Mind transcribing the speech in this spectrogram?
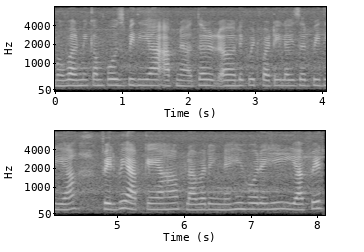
वर्मी कंपोज भी दिया, आपने अदर लिक्विड फर्टिलाइज़र भी दिया, फिर भी आपके यहाँ फ्लावरिंग नहीं हो रही या फिर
